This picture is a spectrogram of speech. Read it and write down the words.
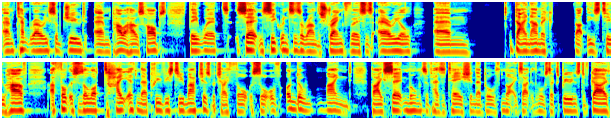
um, temporarily subdued um, Powerhouse Hobbs. They worked certain sequences around the strength versus aerial um, dynamic that these two have. I thought this was a lot tighter than their previous two matches, which I thought was sort of undermined by certain moments of hesitation. They're both not exactly the most experienced of guys.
